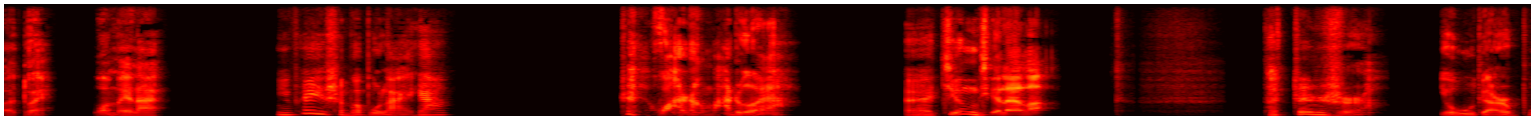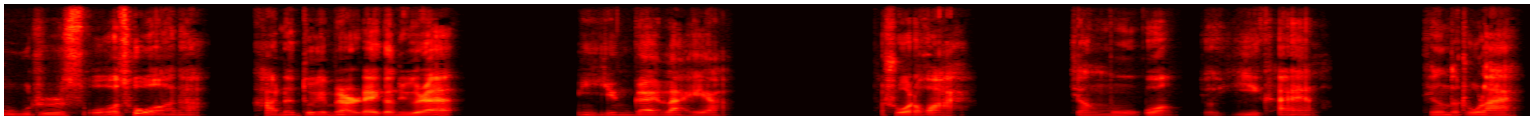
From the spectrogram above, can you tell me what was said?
呃，对我没来，你为什么不来呀？这话让马哲呀，哎，惊起来了。他真是啊，有点不知所措的看着对面这个女人。你应该来呀！他说着话呀，将目光就移开了。听得出来，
